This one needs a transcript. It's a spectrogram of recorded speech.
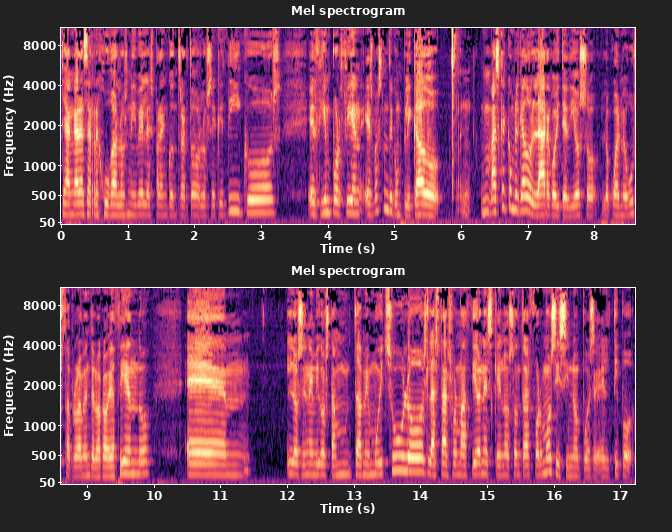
te dan ganas de rejugar los niveles para encontrar todos los secreticos. El 100% es bastante complicado, más que complicado, largo y tedioso, lo cual me gusta, probablemente lo acabe haciendo. Em, los enemigos están también muy chulos, las transformaciones que no son transformosis, sino pues el tipo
